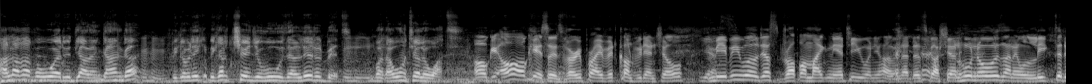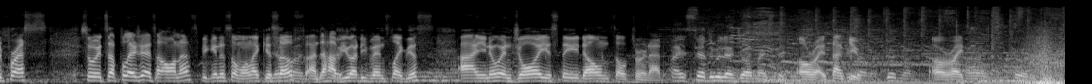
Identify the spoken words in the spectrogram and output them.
I'll have a word with Daren Ganga mm-hmm. because we got to change the rules a little bit, mm-hmm. but I won't tell you what. Okay. Oh, okay. So it's very private, confidential. Yes. Maybe we'll just drop a mic near to you when you're having that discussion. Who knows? And it will leak to the press. So it's a pleasure, it's an honor speaking to someone like yourself yeah, and to have you at events like this. And you know, enjoy your stay down South Trinidad. I said we'll enjoy my stay. All right. Thank you. Good man. All right. Uh, cool.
